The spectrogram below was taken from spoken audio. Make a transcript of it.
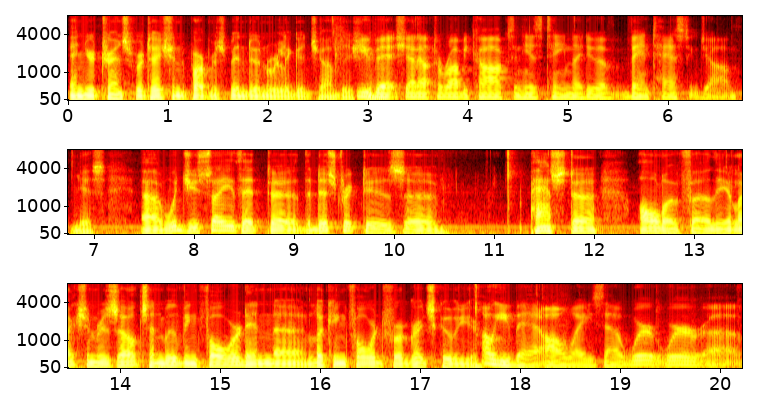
And your transportation department's been doing a really good job this You year. You bet. Shout out to Robbie Cox and his team. They do a fantastic job. Yes. Uh, would you say that uh, the district is uh, past uh, all of uh, the election results and moving forward and uh, looking forward for a great school year? Oh, you bet. Always. Uh, we're we're uh,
